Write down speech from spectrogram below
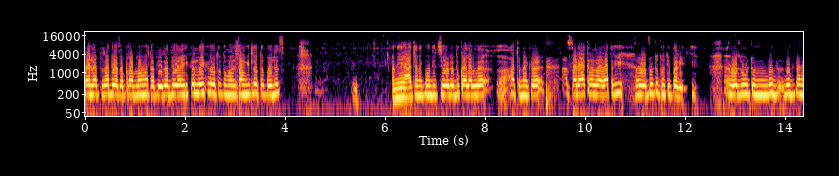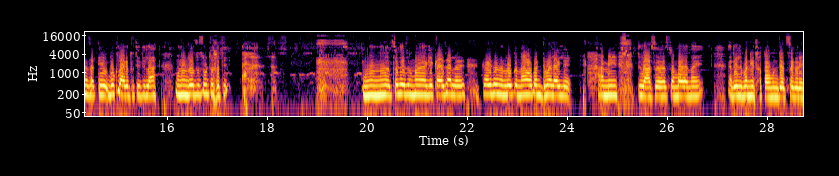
पहिला तर हृदयाचा प्रॉब्लेम होता ते हृदय इकडलं इकडं होतं तुम्हाला सांगितलं होतं पहिलंच. आणि अचानक मध्येच एवढं दुखायला लागलं अचानक साडे अकराला रात्री तुटत होती परी. रोज उठून दूध दूध पिण्यासाठी भूक लागत होती तिला. म्हणून रोजच उठत होती. म्हणून सगळेजण म्हणायला लागले काय झालंय? काही जण लोक नाव पण ठेवायला लागले. आम्ही तिला असं सांभाळलं नाही. रील बनवत होता म्हणतात सगळे.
